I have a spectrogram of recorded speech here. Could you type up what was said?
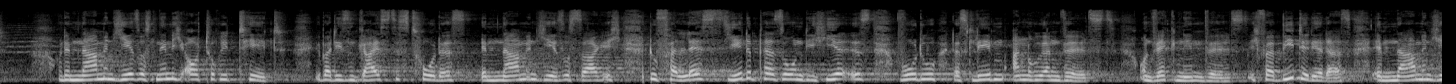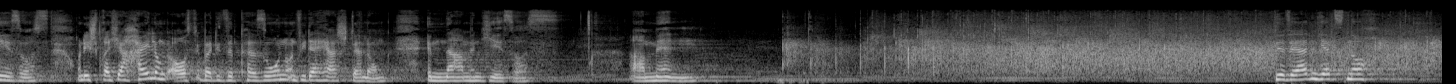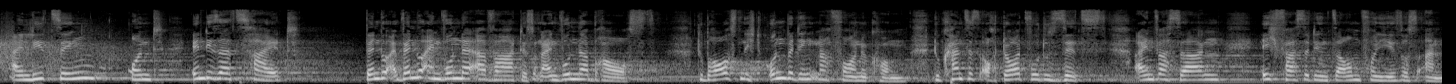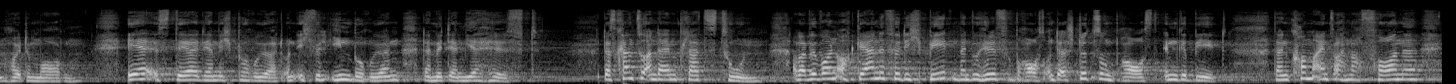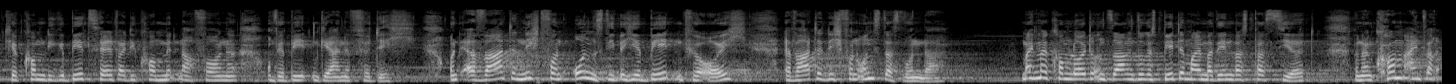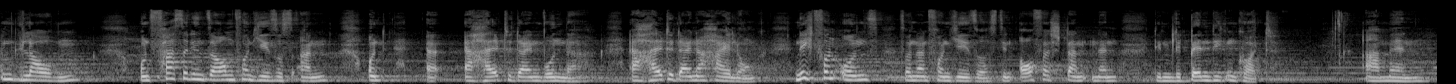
Und im Namen Jesus nehme ich Autorität über diesen Geist des Todes. Im Namen Jesus sage ich, du verlässt jede Person, die hier ist, wo du das Leben anrühren willst und wegnehmen willst. Ich verbiete dir das im Namen Jesus. Und ich spreche Heilung aus über diese Person und Wiederherstellung im Namen Jesus. Amen. Wir werden jetzt noch ein Lied singen und in dieser Zeit, wenn du, wenn du ein Wunder erwartest und ein Wunder brauchst, du brauchst nicht unbedingt nach vorne kommen. Du kannst es auch dort, wo du sitzt, einfach sagen, ich fasse den Saum von Jesus an heute Morgen. Er ist der, der mich berührt und ich will ihn berühren, damit er mir hilft. Das kannst du an deinem Platz tun. Aber wir wollen auch gerne für dich beten, wenn du Hilfe brauchst, Unterstützung brauchst im Gebet. Dann komm einfach nach vorne. Hier kommen die Gebetshelfer, die kommen mit nach vorne und wir beten gerne für dich. Und erwarte nicht von uns, die wir hier beten für euch, erwarte nicht von uns das Wunder. Manchmal kommen Leute und sagen so, jetzt bete mal, mal sehen, was passiert. Sondern komm einfach im Glauben und fasse den Saum von Jesus an und erhalte dein Wunder, erhalte deine Heilung. Nicht von uns, sondern von Jesus, den Auferstandenen, dem lebendigen Gott. Amen.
